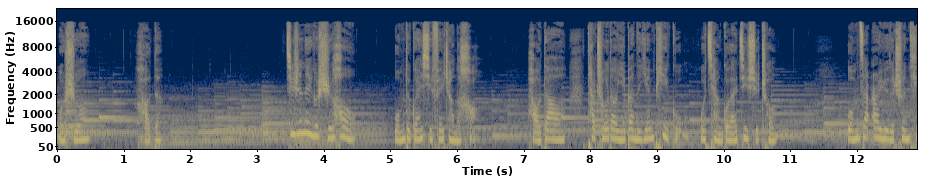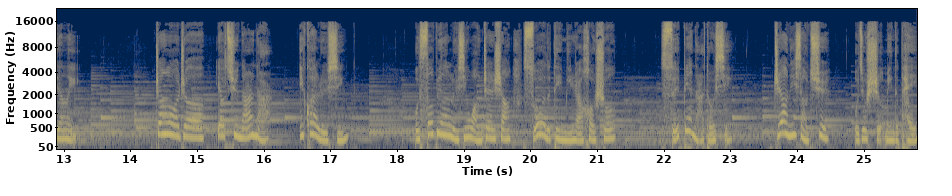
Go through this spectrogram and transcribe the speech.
我说好的。其实那个时候，我们的关系非常的好，好到他抽到一半的烟屁股，我抢过来继续抽。我们在二月的春天里，张罗着要去哪儿哪儿一块旅行。我搜遍了旅行网站上所有的地名，然后说，随便哪儿都行，只要你想去，我就舍命的陪。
